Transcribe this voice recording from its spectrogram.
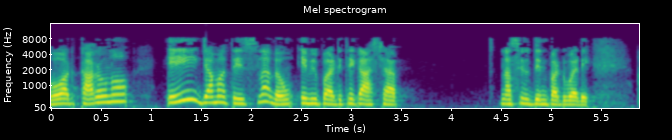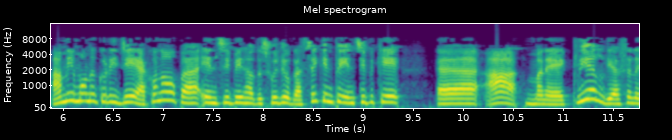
হওয়ার কারণও এই জামাতে ইসলাম এবং এবি পার্টি থেকে আসা নাসিরুদ্দিন পাটোয়ারি। আমি মনে করি যে এখনও এনসিপির হয়তো সুযোগ আছে কিন্তু এনসিপি কে আহ, মানে ক্লিয়ারলি আসলে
